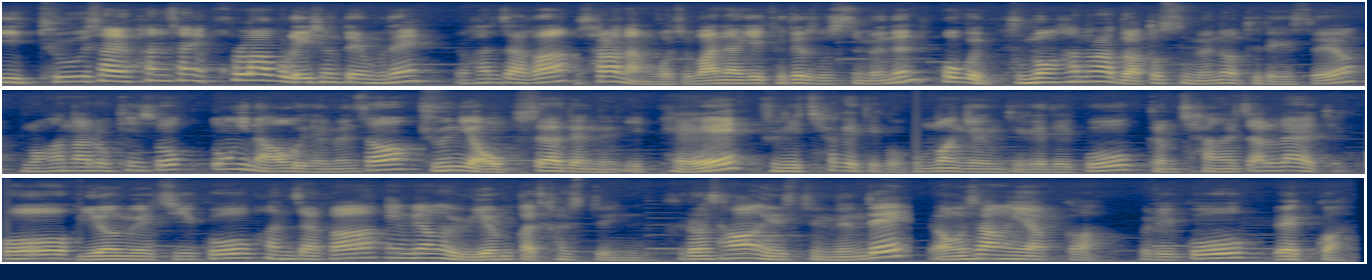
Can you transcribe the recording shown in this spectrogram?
이 두 사이 환상의 콜라보레이션 때문에 환자가 살아난 거죠. 만약에 그대로 뒀으면은 혹은 구멍 하나라도 놔뒀으면 어떻게 되겠어요? 구멍 하나로 계속 똥이 나오게 되면서 균이 없어야 되는 이 배에 균이 차게 되고 곤망경이 되게 되고 그럼 장을 잘라야 되고 더 위험해지고 환자가 생명의 위험까지 갈 수도 있는 그런 상황일 수도 있는데 영상의학과 그리고 외과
